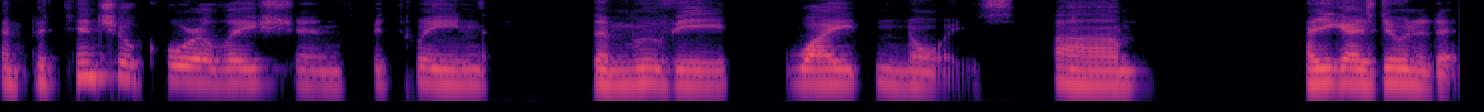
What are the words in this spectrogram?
and potential correlations between the movie White Noise. Um, how you guys doing today?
